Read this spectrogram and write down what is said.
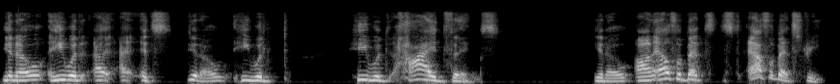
You know, he would. I, I, it's you know he would he would hide things. You know, on Alphabet Alphabet Street,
